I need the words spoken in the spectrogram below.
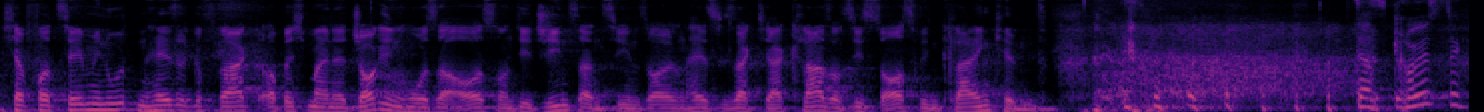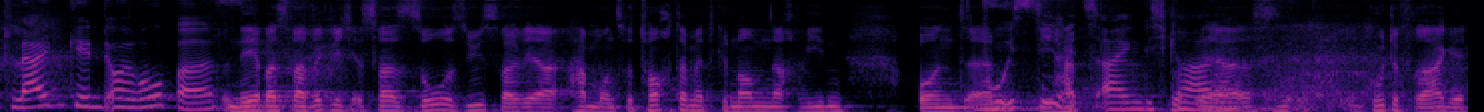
Ich habe vor zehn Minuten Hazel gefragt, ob ich meine Jogginghose aus und die Jeans anziehen soll. Und Hazel gesagt, ja klar, sonst siehst du aus wie ein Kleinkind. das größte Kleinkind Europas. Nee, aber es war wirklich, es war so süß, weil wir haben unsere Tochter mitgenommen nach Wien. Und, ähm, Wo ist die, hat, jetzt eigentlich Ja, gerade? eine gute Frage.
